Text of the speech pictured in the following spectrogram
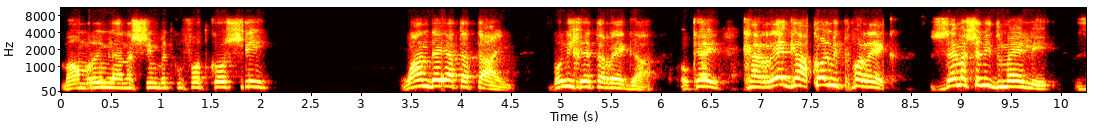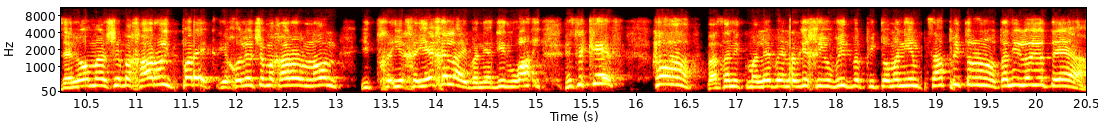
מה אומרים לאנשים בתקופות קושי? one day at a time. בוא נחיה את הרגע, אוקיי? כרגע הכל מתפרק. זה מה שנדמה לי. זה לא אומר שמחר הוא יתפרק, יכול להיות שמחר ארנון יחייך אליי ואני אגיד וואי, איזה כיף, אה, ואז אני אתמלא באנרגיה חיובית ופתאום אני אמצא פתרונות, אני לא יודע.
